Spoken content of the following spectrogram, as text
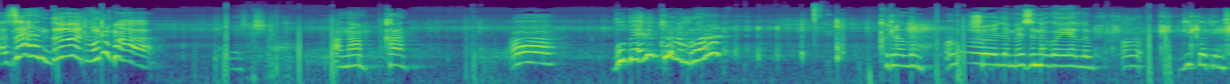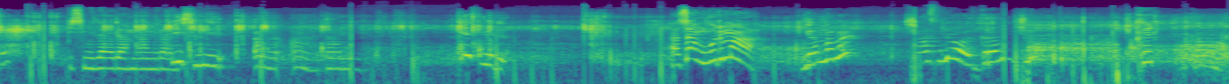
Hasan dur vurma. Geç. Anam kan. Aa, bu benim kanım lan. Kıralım. Ana. Şöylemesine koyalım. Ana git bakayım sen. Bismillahirrahmanirrahim. Bismillah. Ana, ana tamam iyi. Bismillah. Hasan vurma. Yanına bak. Şans bile var. Kıralım bir şey. Kır. Tamam.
